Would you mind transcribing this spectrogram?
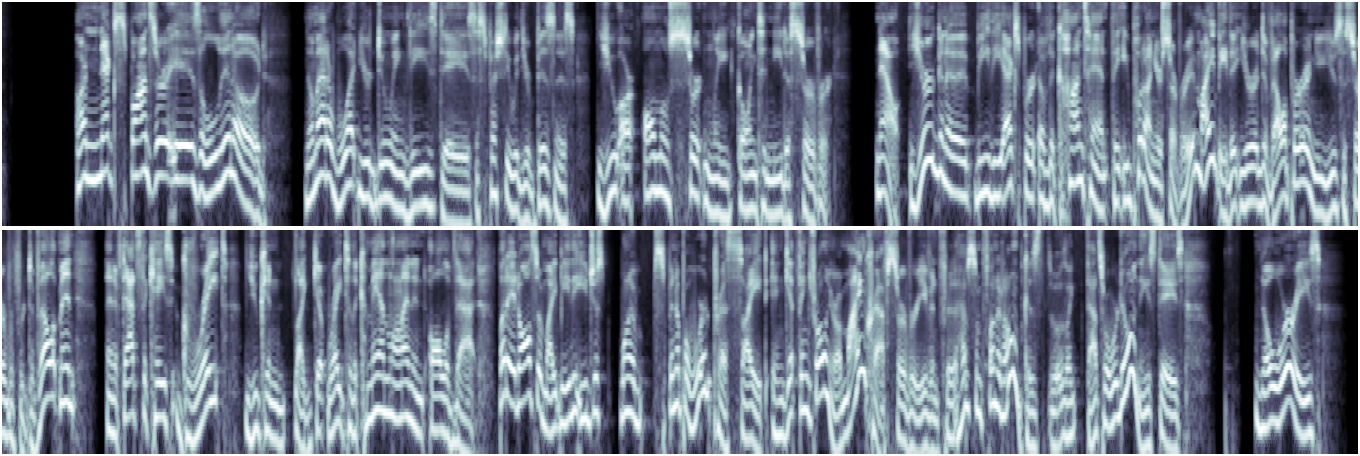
Our next sponsor is Linode. No matter what you're doing these days, especially with your business, you are almost certainly going to need a server. Now, you're going to be the expert of the content that you put on your server. It might be that you're a developer and you use the server for development. And if that's the case, great. You can like get right to the command line and all of that. But it also might be that you just want to spin up a WordPress site and get things rolling or a Minecraft server even for have some fun at home because like that's what we're doing these days. No worries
